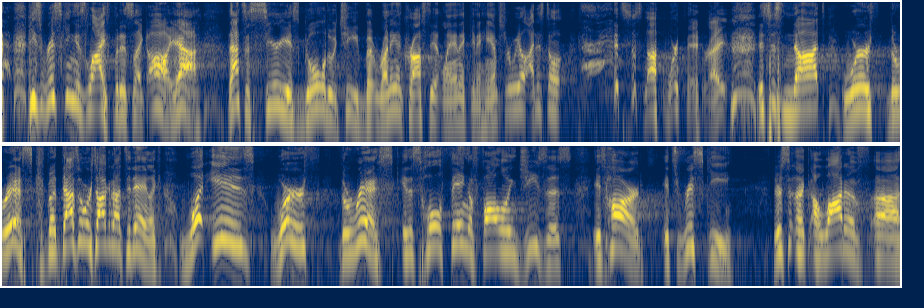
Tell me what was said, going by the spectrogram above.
he's risking his life, but it's like, oh yeah that's a serious goal to achieve. But running across the Atlantic in a hamster wheel, I just don't, it's just not worth it, right? It's just not worth the risk. But that's what we're talking about today. Like, what is worth the risk? This whole thing of following Jesus is hard, it's risky. There's like a lot of, uh,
